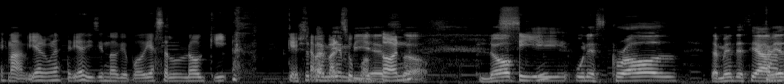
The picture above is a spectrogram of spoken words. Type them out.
Es más, vi algunas teorías diciendo que podía ser Loki, que Yo ya me parece un montón. eso. Loki, un scroll. También decía, había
